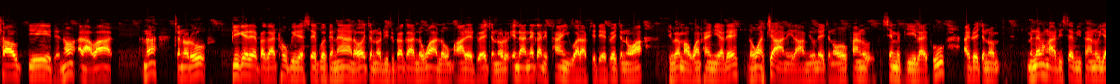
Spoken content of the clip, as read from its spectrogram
6တေးတဲ့เนาะအဲ့ဒါပါเนาะကျွန်တော်တို့ ပြီးခဲ့တဲ့ဘက်ကထုတ်ပြီးတဲ့10ကွက်ကဏ္ဍကတော့ကျွန်တော်ဒီတစ်ဘက်ကလုံးဝအလုံးအားတဲ့အတွက်ကျွန်တော်တို့အင်တာနက်ကနေဖန်ယူရတာဖြစ်တဲ့အတွက်ကျွန်တော်ကဒီဘက်မှာ wifi နေရလဲလုံးဝကြာနေတာမျိုးနဲ့ကျွန်တော်ဖန်လို့အဆင်မပြေလိုက်ဘူးအဲ့အတွက်ကျွန်တော်မနေ့ကဒီဆက်ပြီးဖန်လို့ရ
